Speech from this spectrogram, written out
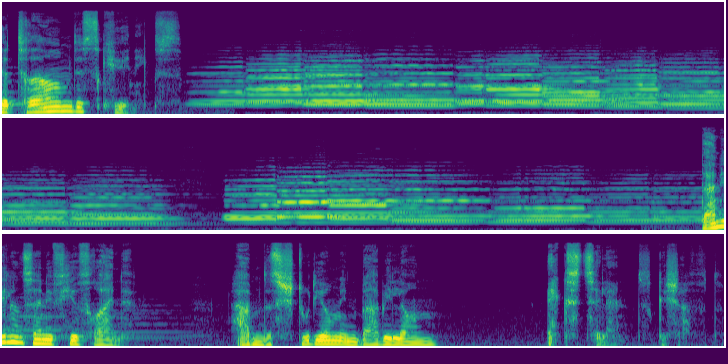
Der Traum des Königs. Daniel und seine vier Freunde haben das Studium in Babylon exzellent geschafft.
